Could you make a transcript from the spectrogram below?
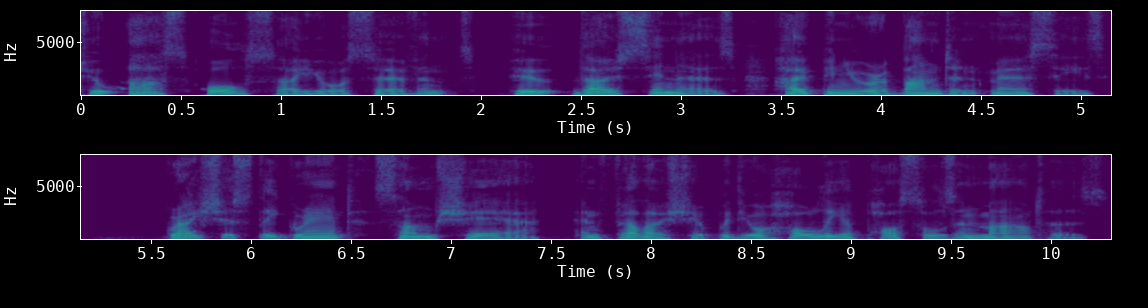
To us also, your servants, who, though sinners, hope in your abundant mercies, graciously grant some share and fellowship with your holy apostles and martyrs,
